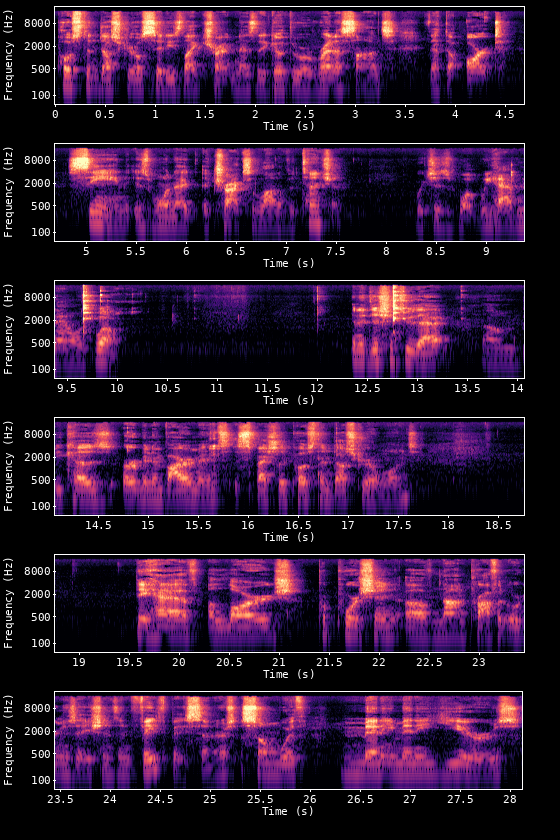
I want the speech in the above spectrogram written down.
post industrial cities like Trenton as they go through a renaissance, that the art scene is one that attracts a lot of attention, which is what we have now as well. In addition to that, um, because urban environments, especially post industrial ones, they have a large proportion of nonprofit organizations and faith based centers, some with many, many years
